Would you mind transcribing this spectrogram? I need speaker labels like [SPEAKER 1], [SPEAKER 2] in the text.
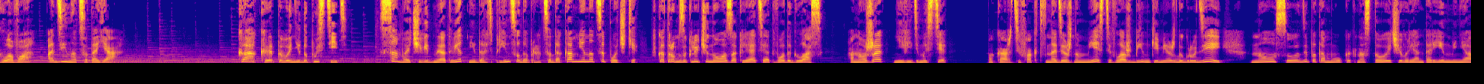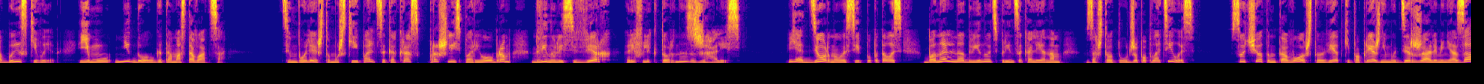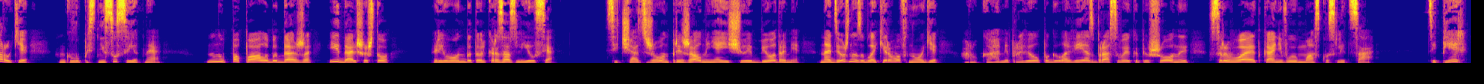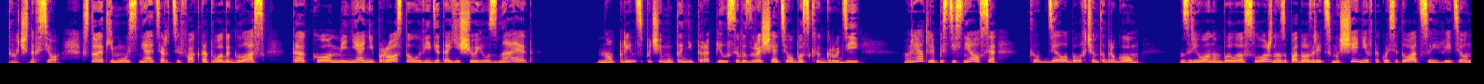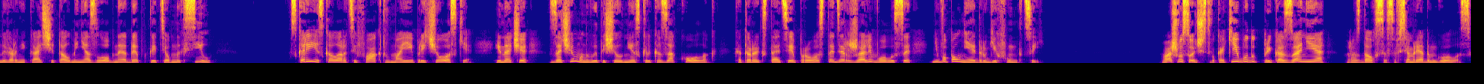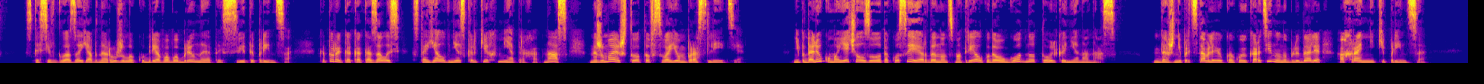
[SPEAKER 1] Глава одиннадцатая. Как этого не допустить? Самый очевидный ответ — не дать принцу добраться до камня на цепочке, в котором заключено заклятие отвода глаз. Оно же невидимости. Пока артефакт в надежном месте, в ложбинке между грудей, но, судя по тому, как настойчиво Риантарин меня обыскивает, ему недолго там оставаться. Тем более, что мужские пальцы как раз прошлись по ребрам, двинулись вверх, рефлекторно сжались. Я дернулась и попыталась банально двинуть принца коленом, за что тут же поплатилась. С учетом того, что ветки по-прежнему держали меня за руки, глупость несусветная. Ну, попало бы даже, и дальше что? Рион бы только разозлился. Сейчас же он прижал меня еще и бедрами, надежно заблокировав ноги, а руками провел по голове, сбрасывая капюшон и срывая тканевую маску с лица. Теперь точно все. Стоит ему снять артефакт отвода глаз, так он меня не просто увидит, а еще и узнает. Но принц почему-то не торопился возвращать обыск к груди. Вряд ли постеснялся. Тут дело было в чем-то другом. Зрионом было сложно заподозрить смущение в такой ситуации, ведь он наверняка считал меня злобной адепткой темных сил. Скорее искал артефакт в моей прическе, иначе зачем он вытащил несколько заколок — которые, кстати, просто держали волосы, не выполняя других функций. «Ваше Высочество, какие будут приказания?» — раздался совсем рядом голос. Скосив глаза, я обнаружила кудрявого брюнета из свиты принца, который, как оказалось, стоял в нескольких метрах от нас, нажимая что-то в своем браслете. Неподалеку маячил золотокосый Эрден, он смотрел куда угодно, только не на нас. Даже не представляю, какую картину наблюдали охранники принца —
